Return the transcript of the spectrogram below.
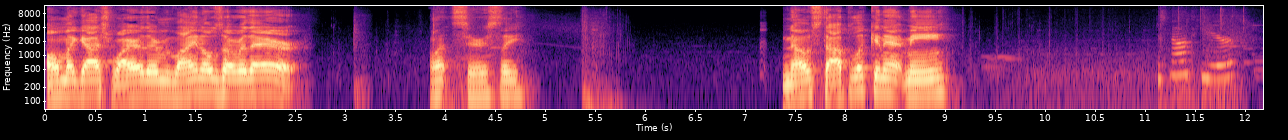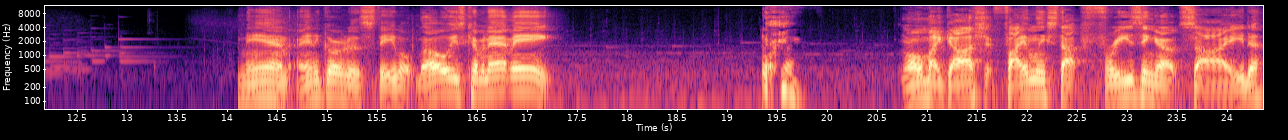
Oh my gosh, why are there Lynels over there? What, seriously? No, stop looking at me. He's not here. Man, I need to go over to the stable. No, he's coming at me. oh my gosh, it finally stopped freezing outside.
